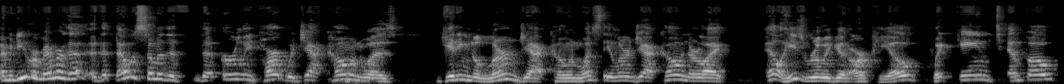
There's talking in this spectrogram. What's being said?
I mean, do you remember that? that? That was some of the the early part with Jack Coan was getting to learn Jack Coan. Once they learned Jack Coan, they're like, hell, he's really good RPO, quick game, tempo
